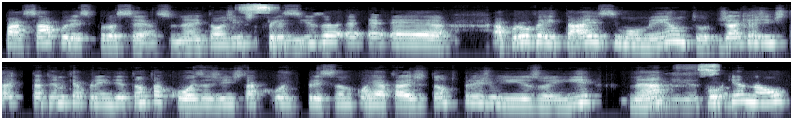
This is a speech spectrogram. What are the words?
passar por esse processo, né? Então a gente Sim. precisa é, é, é, aproveitar esse momento, já que a gente está tá tendo que aprender tanta coisa, a gente está precisando correr atrás de tanto prejuízo aí, né? Isso. Por que não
